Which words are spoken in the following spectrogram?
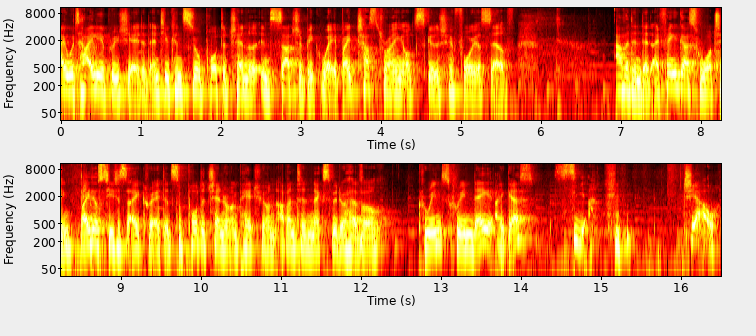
I would highly appreciate it and you can support the channel in such a big way by just trying out Skillshare for yourself. Other than that, I thank you guys for watching. Buy those t-shirts I created, support the channel on Patreon. Up until the next video, have a green screen day, I guess. See ya. Ciao.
